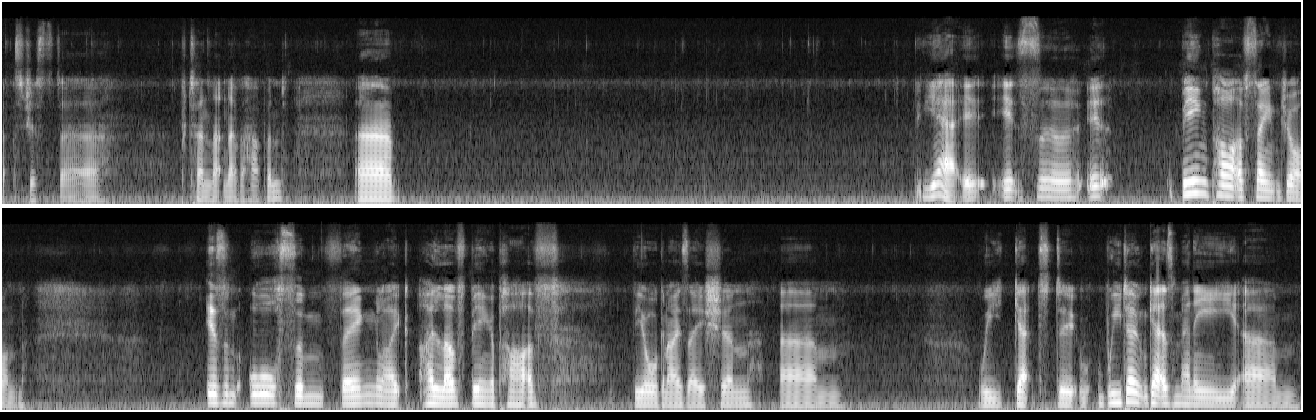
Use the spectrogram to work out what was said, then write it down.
let's just uh, pretend that never happened. Uh, yeah, it it's uh, it being part of St. John is an awesome thing. Like I love being a part of the organisation. Um, we get to do we don't get as many um,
